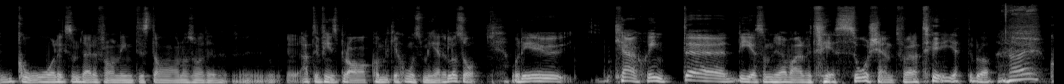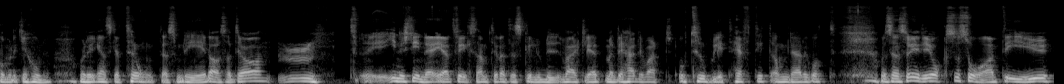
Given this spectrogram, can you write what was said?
gå liksom därifrån in till stan och så. Att det finns bra kommunikationsmedel och så. Och det är ju kanske inte det som Nya Varvet är så känt för att det är jättebra Nej. kommunikationer och det är ganska trångt där som det är idag så att jag mm, innerst inne är jag tveksam till att det skulle bli verklighet, men det hade varit otroligt häftigt om det hade gått. Och sen så är det ju också så att det är ju,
